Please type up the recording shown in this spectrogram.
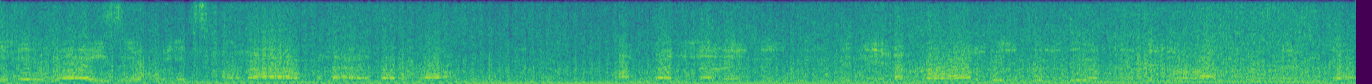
देखो गाइस ये पुलिस थाना है अपना इधर का अंदर लगे बिल्कुल भी नहीं लग रहा है बिल्कुल भी अपने बिल्लो रानी के साइड का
